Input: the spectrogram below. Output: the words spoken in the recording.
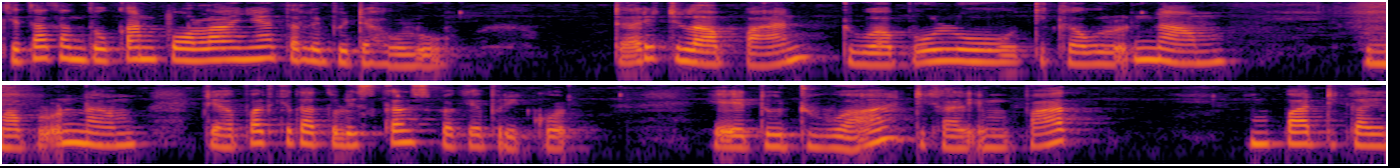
kita tentukan polanya terlebih dahulu. Dari 8, 20, 36, 56 dapat kita tuliskan sebagai berikut, yaitu 2 dikali 4, 4 dikali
